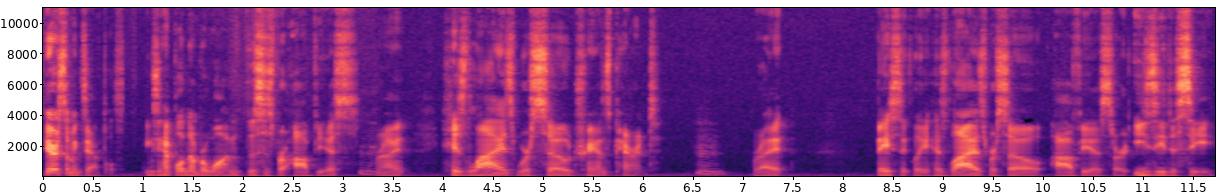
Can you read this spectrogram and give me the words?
here are some examples. Example number one this is for obvious, right? His lies were so transparent, right? Basically, his lies were so obvious or easy to see,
